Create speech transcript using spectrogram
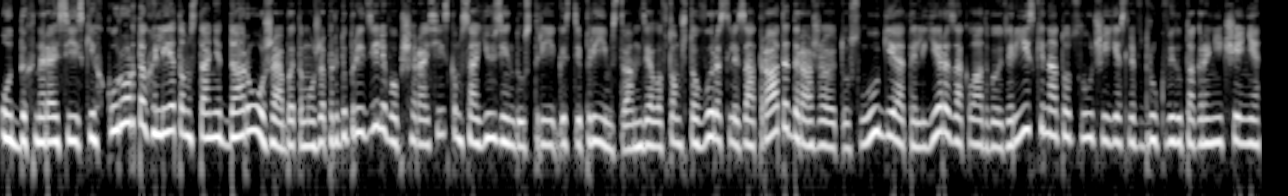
Отдых на российских курортах летом станет дороже. Об этом уже предупредили в Общероссийском союзе индустрии гостеприимства. Дело в том, что выросли затраты, дорожают услуги, ательеры закладывают риски на тот случай, если вдруг ведут ограничения.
